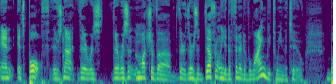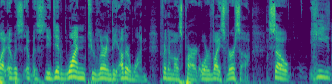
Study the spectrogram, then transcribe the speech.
and it's both. There's not there was there wasn't much of a there, there's a definitely a definitive line between the two, but it was it was you did one to learn the other one for the most part, or vice versa. So he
